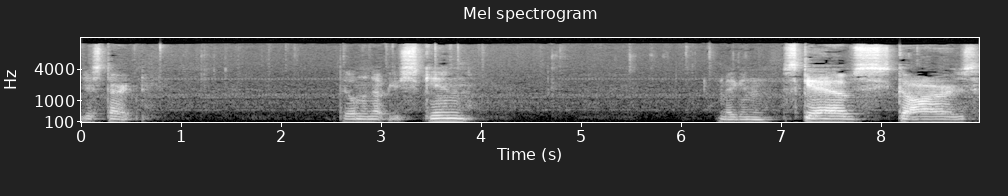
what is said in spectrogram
Just start building up your skin. Making scabs scars.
